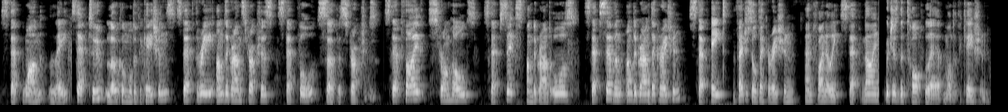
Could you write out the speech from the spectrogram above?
step 1, lakes, step 2, local modifications, step 3, underground structures, step 4, surface structures, step 5, strongholds, Step 6, underground ores. Step 7, underground decoration. Step 8, vegetal decoration. And finally, step 9, which is the top layer modification.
